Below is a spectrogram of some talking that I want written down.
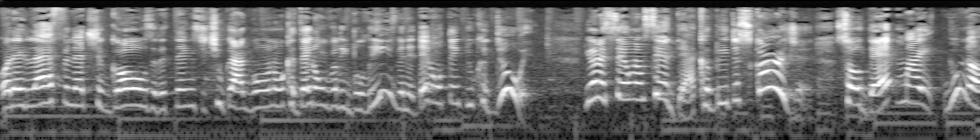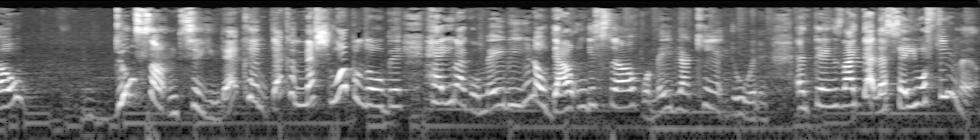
or they laughing at your goals or the things that you got going on because they don't really believe in it, they don't think you could do it. You understand what I'm saying? That could be discouraging. So that might, you know, do something to you. That could that could mess you up a little bit. Have you like, well, maybe you know, doubting yourself, or maybe I can't do it, and, and things like that. Let's say you're a female,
